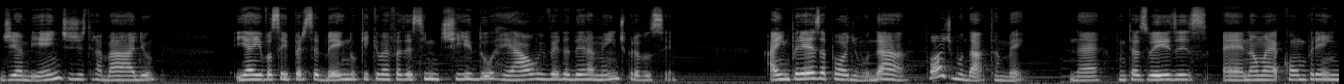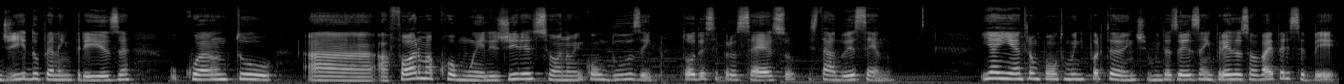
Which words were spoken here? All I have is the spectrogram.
de ambiente de trabalho. E aí você ir percebendo o que, que vai fazer sentido real e verdadeiramente para você. A empresa pode mudar? Pode mudar também. Né? Muitas vezes é, não é compreendido pela empresa o quanto a, a forma como eles direcionam e conduzem todo esse processo está adoecendo. E aí entra um ponto muito importante. Muitas vezes a empresa só vai perceber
